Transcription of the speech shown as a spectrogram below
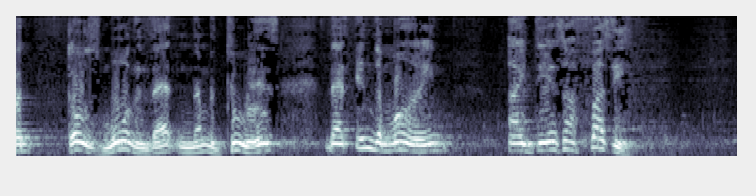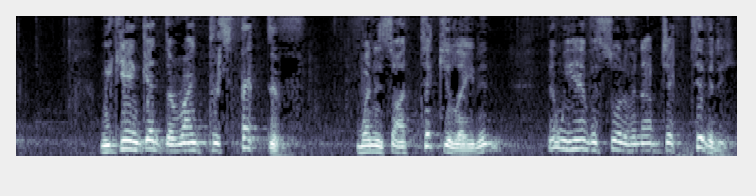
But goes more than that, and number two is that in the mind, ideas are fuzzy we can't get the right perspective when it's articulated, then we have a sort of an objectivity.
